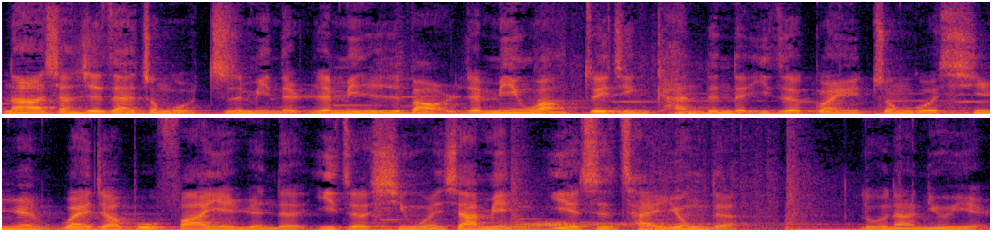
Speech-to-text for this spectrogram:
那像是在中国知名的人民日报、人民网最近刊登的一则关于中国新任外交部发言人的一则新闻，下面也是采用的 Lunar New Year。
